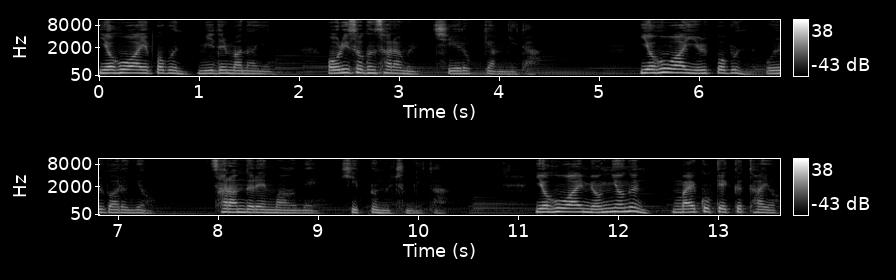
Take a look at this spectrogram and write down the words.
여호와의 법은 믿을만하여 어리석은 사람을 지혜롭게 합니다. 여호와의 율법은 올바르며 사람들의 마음에 기쁨을 줍니다. 여호와의 명령은 맑고 깨끗하여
